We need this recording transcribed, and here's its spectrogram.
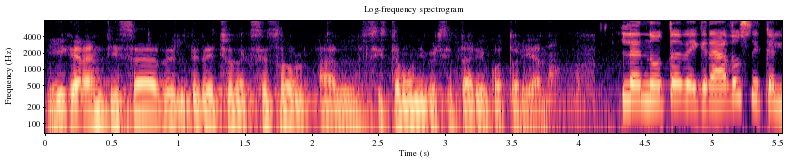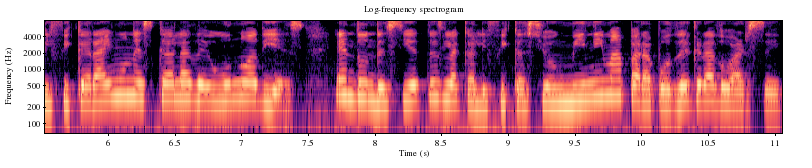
y garantizar el derecho de acceso al sistema universitario ecuatoriano. La nota de grado se calificará en una escala de 1 a 10, en donde 7 es la calificación mínima para poder graduarse,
